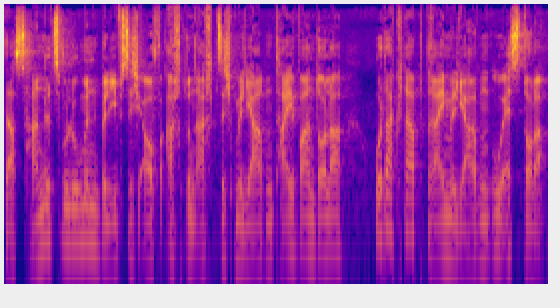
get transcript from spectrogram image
Das Handelsvolumen belief sich auf 88 Milliarden Taiwan-Dollar oder knapp 3 Milliarden US-Dollar.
